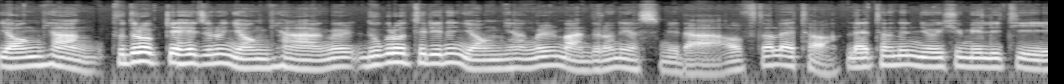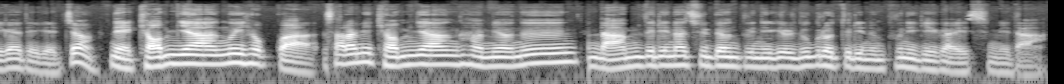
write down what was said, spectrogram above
영향, 부드럽게 해주는 영향을 누그러뜨리는 영향을 만들어내었습니다. of the letter. letter는 요 humility 가 되겠죠. 네, 겸양의 효과. 사람이 겸양하면은 남들이나 주변 분위기를 누그러뜨리는 분위기가 있습니다.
